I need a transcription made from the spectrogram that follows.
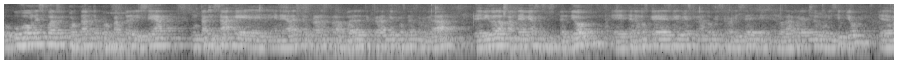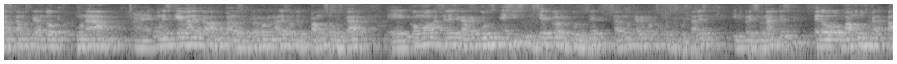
hubo un esfuerzo importante por parte de ICEA, un tamizaje en, edades tempranas para poder detectar a tiempo esta enfermedad. Debido a la pandemia se suspendió, eh, tenemos que seguir gestionando que se realice en lo largo y ancho del municipio y además estamos creando una, eh, un esquema de trabajo para los enfermos renales donde vamos a buscar eh, cómo hacerles llegar recursos. Es insuficiente los recursos, ¿eh? sabemos que hay recursos presupuestales impresionantes, pero vamos a buscar, vamos,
